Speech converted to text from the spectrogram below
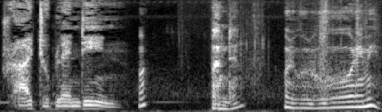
Try to blend in. What? Blend in? What, what, what do you mean?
